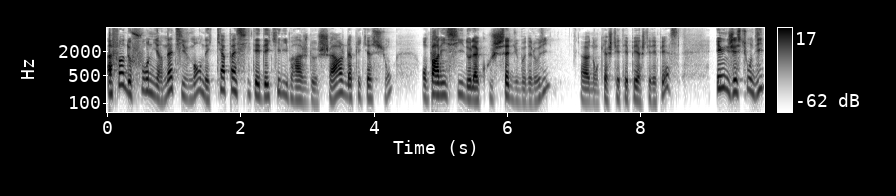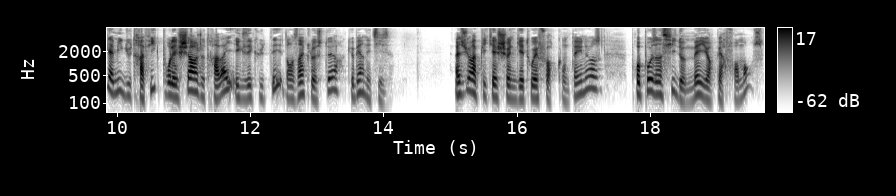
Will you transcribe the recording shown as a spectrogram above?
afin de fournir nativement des capacités d'équilibrage de charge d'application. On parle ici de la couche 7 du modèle OSI, euh, donc HTTP, HTTPS, et une gestion dynamique du trafic pour les charges de travail exécutées dans un cluster Kubernetes. Azure Application Gateway for Containers propose ainsi de meilleures performances,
